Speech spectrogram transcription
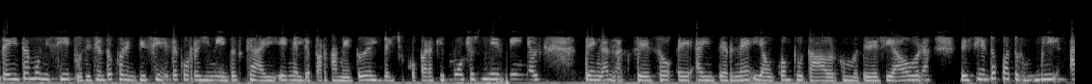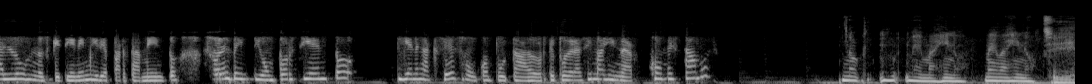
30 municipios y 147 corregimientos que hay en el departamento del, del Chocó para que muchos niños tengan acceso eh, a Internet y a un computador, como te decía ahora, de 104 mil alumnos que tiene mi departamento, solo el 21% tienen acceso a un computador. ¿Te podrás imaginar cómo estamos? No, me imagino, me imagino. Sí,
